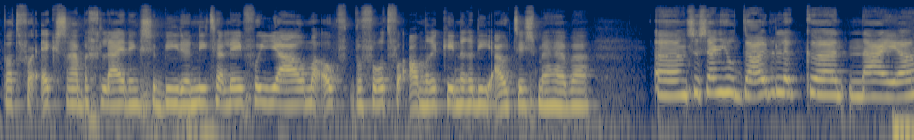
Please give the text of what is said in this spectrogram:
Wat voor extra begeleiding ze bieden? Niet alleen voor jou, maar ook bijvoorbeeld voor andere kinderen die autisme hebben. Ehm, ze zijn heel duidelijk eh, naar je.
